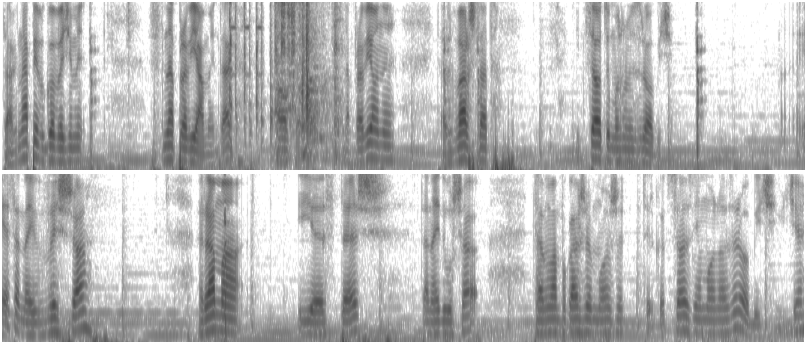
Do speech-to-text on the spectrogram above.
Tak, najpierw go weźmiemy... Naprawiamy, tak? Okej. Naprawiony. Teraz warsztat. Co tu możemy zrobić? Jest ta najwyższa. Rama jest też ta najdłuższa. Tam wam pokażę może tylko co z nią można zrobić. Widzicie?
